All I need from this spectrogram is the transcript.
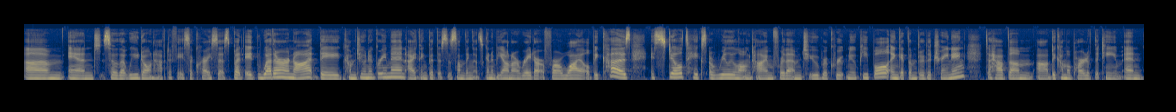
um, and so that we don't have to face a crisis. But it, whether or not they come to an agreement, I think that this is something that's going to be on our radar for a while because it still takes a really long time for them to recruit new people and get them through the training to have them uh, become a part of the team. And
